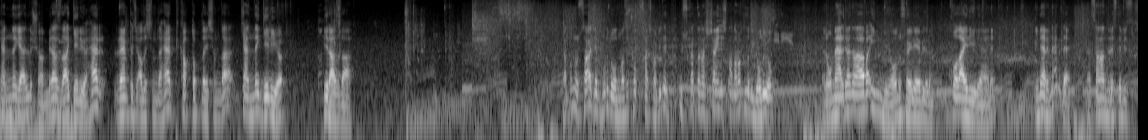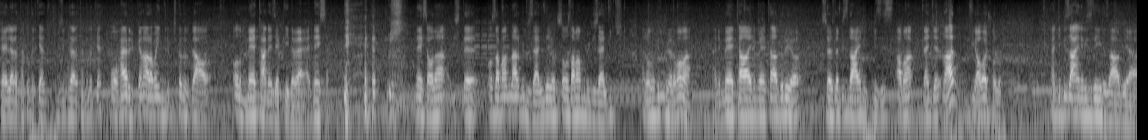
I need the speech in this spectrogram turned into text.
kendine geldi şu an. Biraz daha geliyor. Her rampage alışımda, her pick-up toplayışımda kendine geliyor. Biraz daha. Ya bunun sadece burada olması çok saçma. Bir de üst kattan aşağı inişin adam akıllı bir yolu yok. Yani o merdivenden araba inmiyor onu söyleyebilirim. Kolay değil yani. İner iner de. Ya San Andreas'te biz şeylere takılırken, bizimkilere takılırken o her dükkana araba indirip çıkarıyorduk. Ya oğlum MTA ne zevkliydi be. Neyse. Neyse ona işte o zamanlar mı güzeldi yoksa o zaman mı güzeldik? Hani onu bilmiyorum ama hani MTA aynı MTA duruyor. Sözde biz de aynı biziz ama bence lan yavaş oğlum. Bence biz aynı biz değiliz abi ya.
